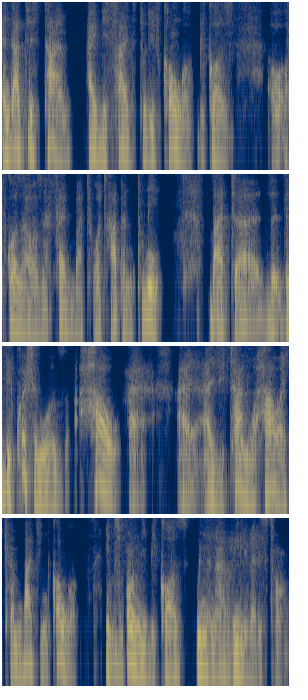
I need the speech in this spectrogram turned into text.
And at this time, I decided to leave Congo because, of course, I was afraid about what happened to me. But uh, the, the big question was how I, I, I return or how I come back in Congo. It's mm-hmm. only because women are really very strong.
